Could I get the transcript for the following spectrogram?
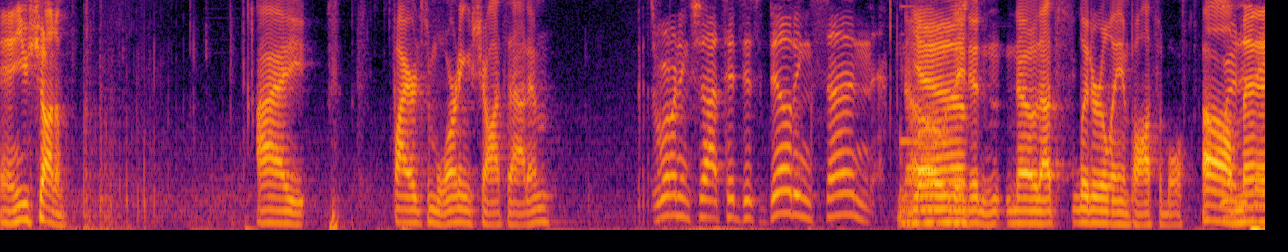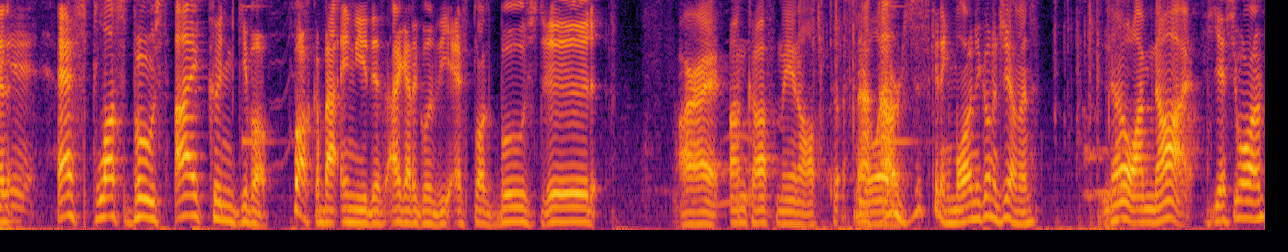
And you shot him. I fired some warning shots at him. His warning shots hit this building, son. No, Yeah. they didn't. No, that's literally impossible. Oh Where man. S plus boost. I couldn't give a fuck about any of this. I gotta go to the S plus boost, dude. All right, uncuff me and I'll t- see you later. I'm just kidding, moron. You're going to jail, man. No, I'm not. Yes, you are.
